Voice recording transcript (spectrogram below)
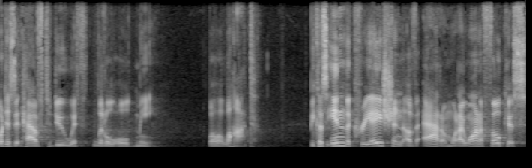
What does it have to do with little old me? Well, a lot. Because in the creation of Adam, what I want to focus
